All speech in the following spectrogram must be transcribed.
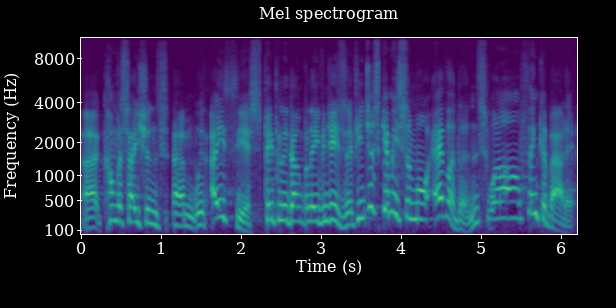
Uh, conversations um, with atheists, people who don't believe in Jesus. If you just give me some more evidence, well, I'll think about it.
